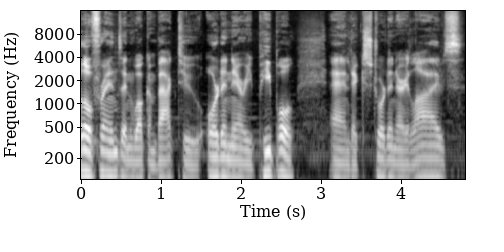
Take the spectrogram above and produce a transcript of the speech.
Hello, friends, and welcome back to Ordinary People and Extraordinary Lives.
